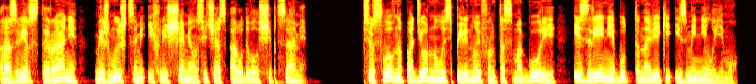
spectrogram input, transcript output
разверстой ране меж мышцами и хрящами он сейчас орудовал щипцами. Все словно подернулось пеленой фантасмагории, и зрение будто навеки изменило ему.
